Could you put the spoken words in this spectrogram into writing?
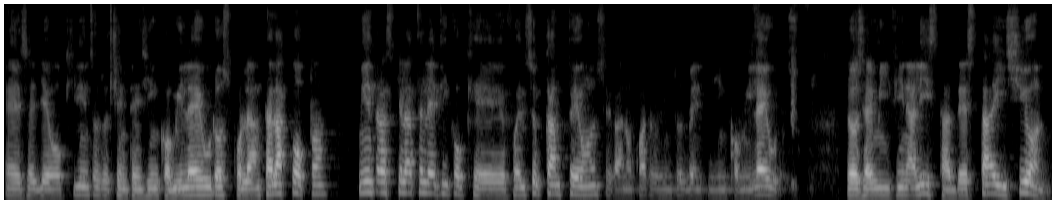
eh, se llevó 585 mil euros por de la Copa, mientras que el Atlético, que fue el subcampeón, se ganó 425 mil euros. Los semifinalistas de esta edición,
